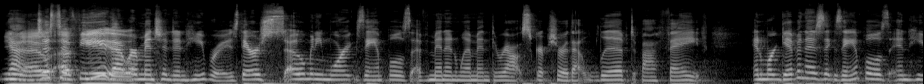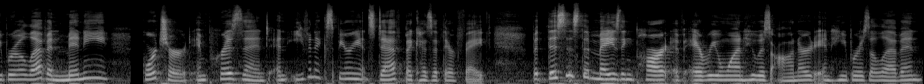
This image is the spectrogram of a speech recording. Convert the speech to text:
You Yeah, know, just a, few, that were mentioned in Hebrews. There are so many more examples of men and women throughout Scripture that lived by faith. And were given as examples in Hebrew 11. Many tortured, imprisoned, and even experienced death because of their faith. But this is the amazing part of everyone who is honored in Hebrews 11.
